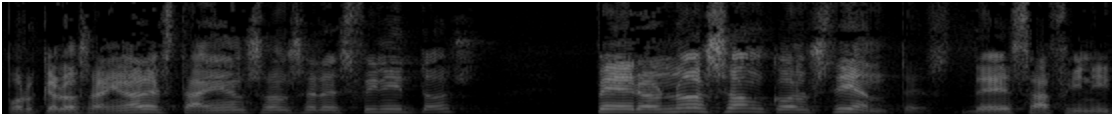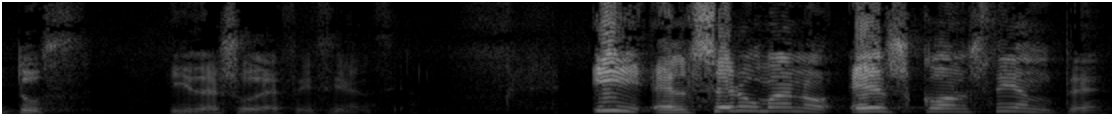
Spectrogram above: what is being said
Porque los animales también son seres finitos, pero no son conscientes de esa finitud y de su deficiencia. Y el ser humano es consciente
